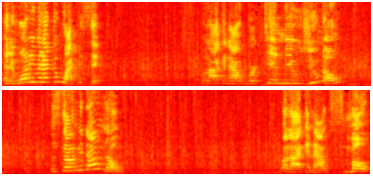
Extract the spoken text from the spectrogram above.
and it won't even have to wipe itself. Well, I can outwork 10 mules you know, and some you don't know. Well, I can out smoke,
